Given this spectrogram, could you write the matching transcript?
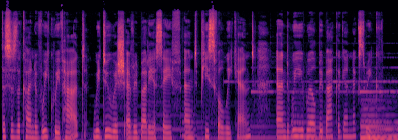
this is the kind of week we've had. We do wish everybody a safe and peaceful weekend, and we will be back again next week.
